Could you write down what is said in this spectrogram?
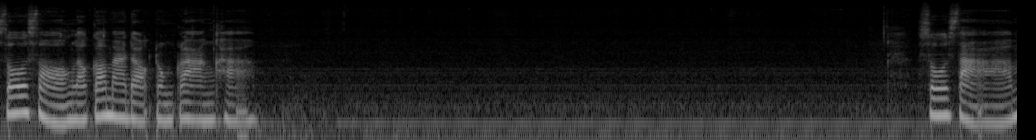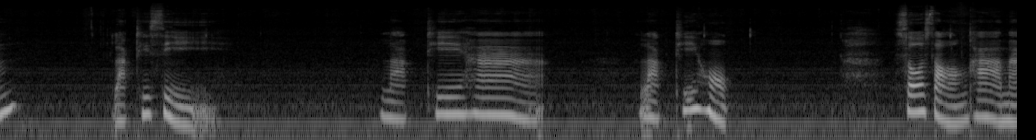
โซ่สองแล้วก็มาดอกตรงกลางค่ะ โซ่สามหลักที่สี่หลักที่ห้าหลักที่หกโซ่สองค่ะ มา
